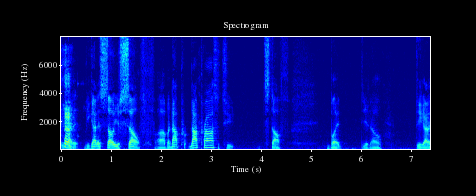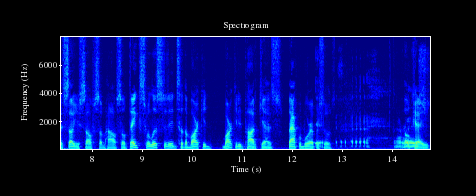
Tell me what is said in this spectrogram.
you got you got to sell yourself, uh, but not not prostitute stuff, but you know you got to sell yourself somehow. So thanks for listening to the market marketed podcast. Back with more episodes. Yeah. Right. Okay,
